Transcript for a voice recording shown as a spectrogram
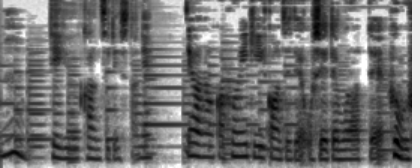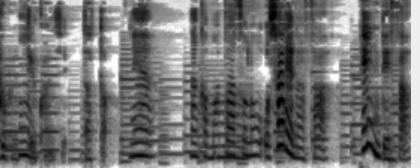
うん。っていう感じでしたね。いや、なんか雰囲気いい感じで教えてもらって、ふむふむっていう感じだった。ね。なんかまうんたそのおしゃれなさ、ペンでさ、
